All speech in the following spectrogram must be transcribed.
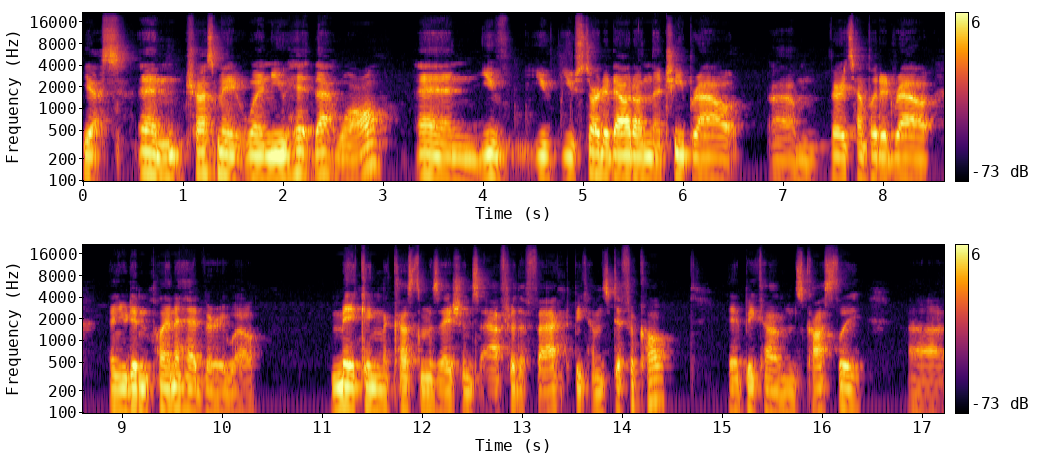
Yes, and trust me, when you hit that wall and you've you you started out on the cheap route, um, very templated route, and you didn't plan ahead very well, making the customizations after the fact becomes difficult. It becomes costly, uh,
